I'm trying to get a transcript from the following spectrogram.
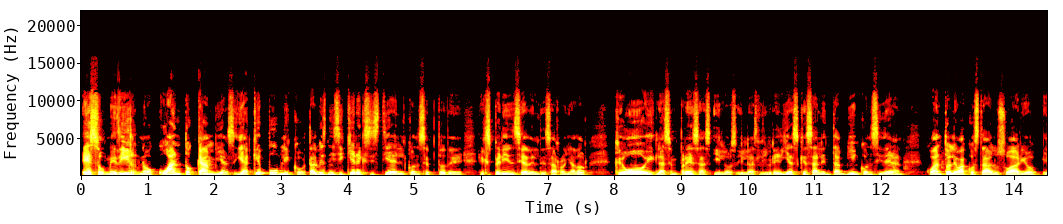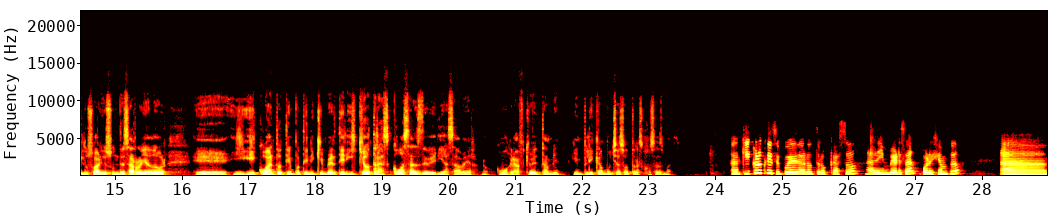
eso, medir, ¿no? ¿Cuánto cambias y a qué público? Tal vez ni siquiera existía el concepto de experiencia del desarrollador, que hoy las empresas y, los, y las librerías que salen también consideran cuánto le va a costar al usuario, el usuario es un desarrollador, eh, y, cuánto tiempo tiene que invertir y qué otras cosas debería saber, ¿no? Como GraphQL también, que implica muchas otras cosas más. Aquí creo que se puede dar otro caso a la inversa, por ejemplo. Ah,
